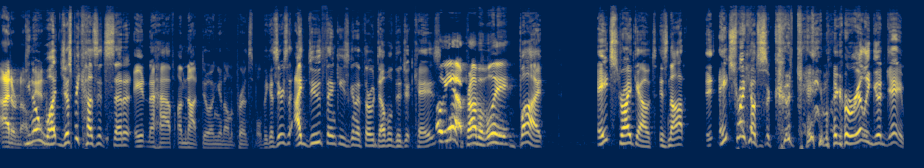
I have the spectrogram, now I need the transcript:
I don't know. You know what? Just because it's set at eight and a half, I'm not doing it on a principle. Because here's, I do think he's going to throw double digit Ks. Oh yeah, probably. But eight strikeouts is not eight strikeouts is a good game, like a really good game.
